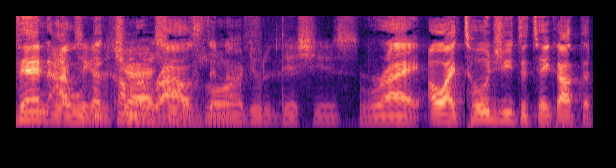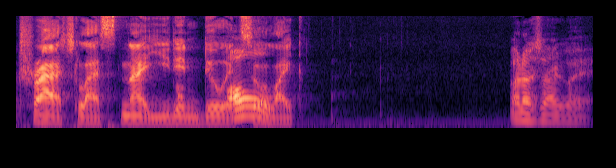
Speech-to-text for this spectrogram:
then I will become trash, aroused the floor, enough. do the dishes. Right. Oh, I told you to take out the trash last night. You didn't do it. So Oh. like Oh no, sorry. Go ahead.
